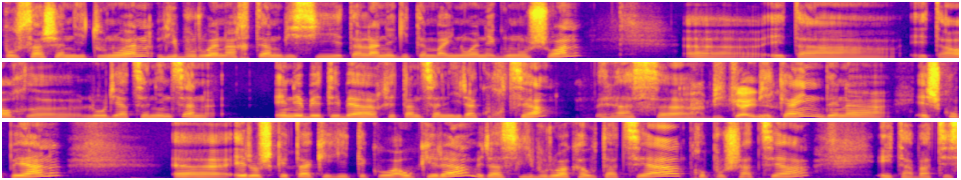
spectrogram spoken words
posa senditu nuen, liburuen artean bizi eta lan egiten bainuen egun osoan, uh, eta, eta hor uh, loriatzen nintzen, NBT beharretan zen irakurtzea, beraz, uh, ah, bikain. bikain, dena eskupean, uh, erosketak egiteko aukera, beraz, liburuak hautatzea, proposatzea, eta batez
